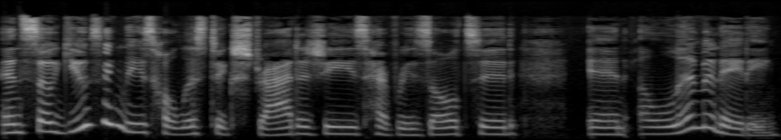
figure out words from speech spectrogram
And so, using these holistic strategies have resulted in eliminating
